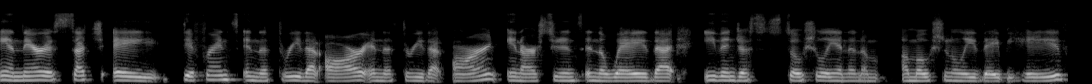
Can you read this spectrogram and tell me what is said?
And there is such a difference in the three that are and the three that aren't in our students in the way that even just socially and emotionally they behave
